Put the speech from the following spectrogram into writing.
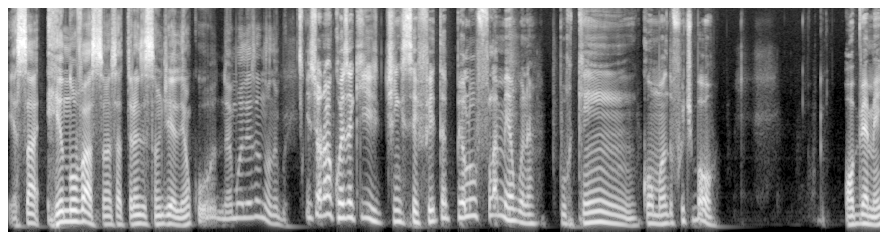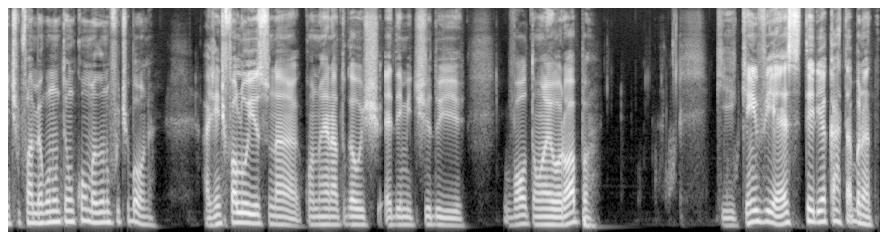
Essa renovação, essa transição de elenco não é moleza não, né, Bui? Isso era uma coisa que tinha que ser feita pelo Flamengo, né? Por quem comanda o futebol. Obviamente o Flamengo não tem um comando no futebol, né? A gente falou isso na, quando o Renato Gaúcho é demitido e voltam à Europa, que quem viesse teria carta branca.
